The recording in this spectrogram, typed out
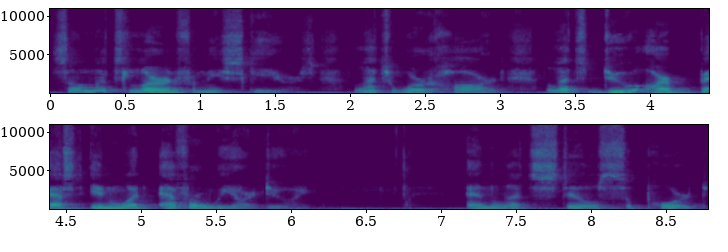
So let's learn from these skiers. Let's work hard. Let's do our best in whatever we are doing. And let's still support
